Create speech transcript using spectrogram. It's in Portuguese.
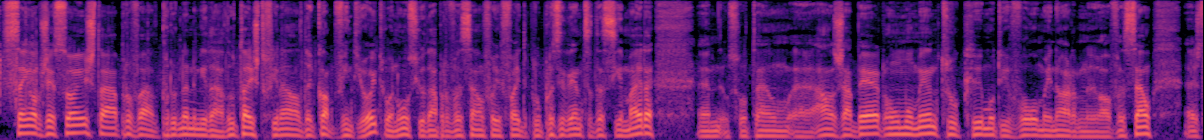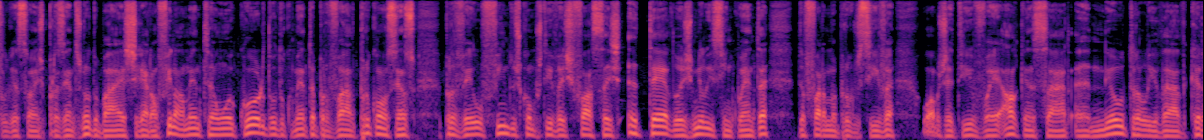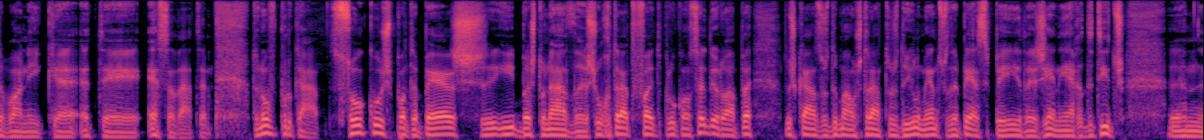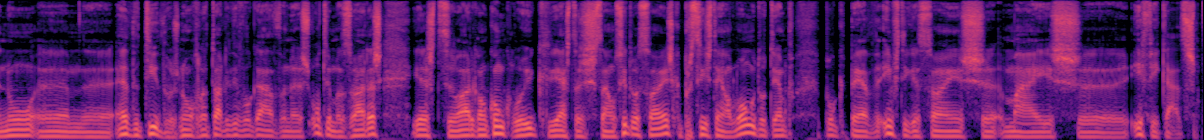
Sem objeções, está aprovado por unanimidade o texto final da COP28. O anúncio da aprovação foi feito pelo presidente da Cimeira, hum, o sultão eh, Al-Jaber, um momento que motivou uma enorme ovação. As delegações presentes no Dubai chegaram finalmente a um acordo. O documento aprovado por consenso prevê o fim dos combustíveis fósseis até 2050, de forma progressiva. O objetivo é alcançar a neutralidade carbónica até essa data. De novo por cá, socos, pontapés e bastonadas o retrato feito pelo Conselho da Europa dos casos de maus tratos de elementos da PSP e da GNR detidos, hum, num, a detidos num relatório divulgado nas últimas horas. Este órgão conclui que estas são situações que persistem ao longo do tempo, pelo que pede investigações mais eh, eficazes.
